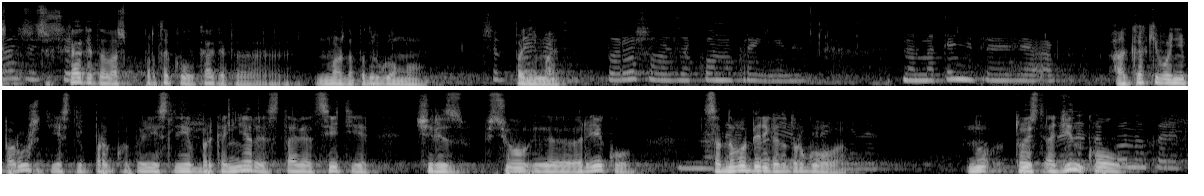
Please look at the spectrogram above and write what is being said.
кажуть, ш- що- как это ваш протокол? Как это можно по-другому? щоб ви понимать? не порушили закон України. Нормативні правові акти. А как его не порушить, если, прок- если браконьеры ставят сети через всю э, реку На с одного берега до території другого? України. Ну, то есть Ви один незаконно кол... перетинути будь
